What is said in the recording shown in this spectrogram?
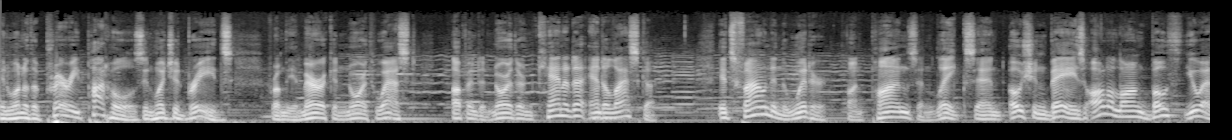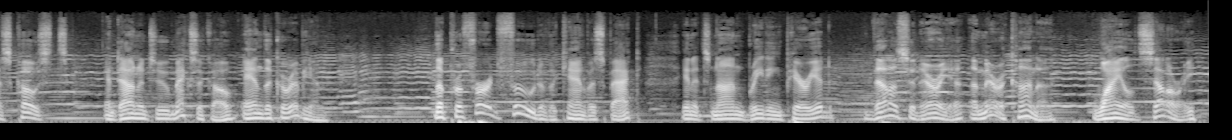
in one of the prairie potholes in which it breeds, from the American Northwest up into northern Canada and Alaska. It's found in the winter on ponds and lakes and ocean bays all along both U.S. coasts, and down into Mexico and the Caribbean. The preferred food of the canvasback in its non breeding period, Vallisneria americana, wild celery,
